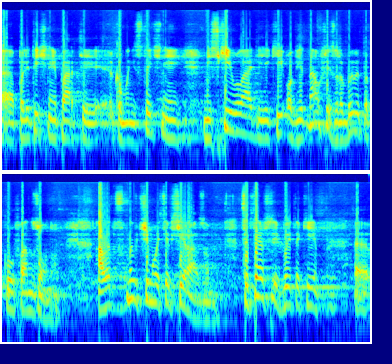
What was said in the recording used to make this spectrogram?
е, політичній партії комуністичній, міській владі, які, об'єднавшись, зробили таку фан-зону. Але ми вчимося всі разом. Це теж якби такий е,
